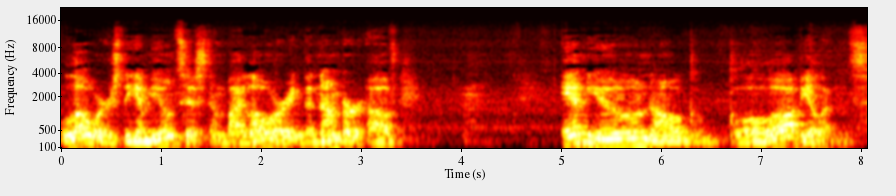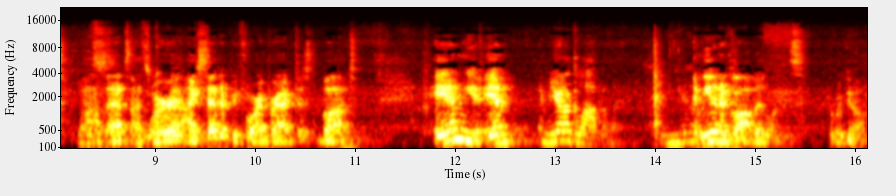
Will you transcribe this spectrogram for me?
lowers the immune system by lowering the number of immunoglobulins. Wow, that's a word. correct. I said it before I practiced, but immu- im- Immunoglobulin. immunoglobulins. Here we go.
